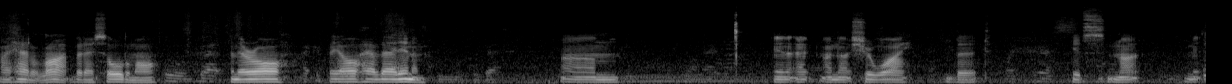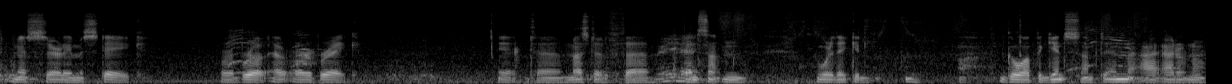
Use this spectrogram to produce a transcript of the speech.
I had a lot but I sold them all. And they're all they all have that in them um, and I, I'm not sure why but it's not necessarily a mistake or a bro or a break. It uh, must have uh, been something where they could go up against something. I, I don't know.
